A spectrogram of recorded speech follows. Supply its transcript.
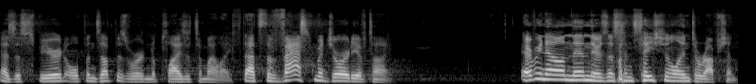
as the Spirit opens up His Word and applies it to my life. That's the vast majority of time. Every now and then, there's a sensational interruption.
